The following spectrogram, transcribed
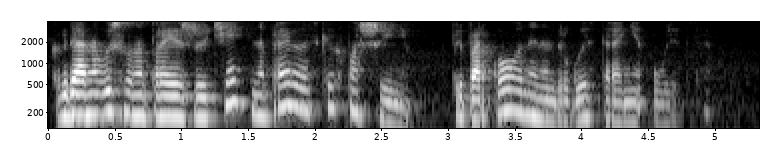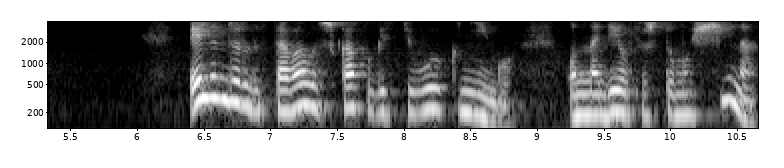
когда она вышла на проезжую часть и направилась к их машине – припаркованной на другой стороне улицы. Эллинджер доставал из шкафа гостевую книгу. Он надеялся, что мужчина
